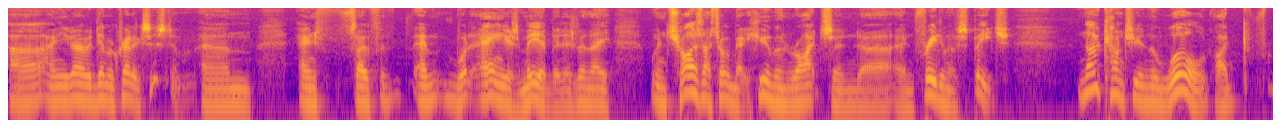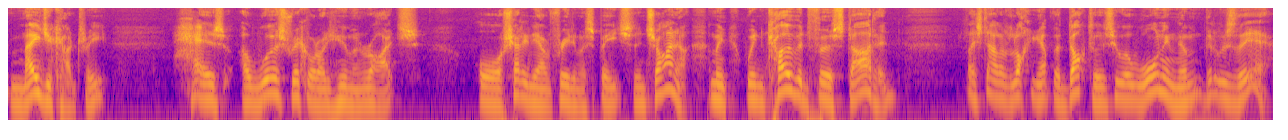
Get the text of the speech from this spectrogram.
uh, and you don't have a democratic system. Um, and so, for, and what angers me a bit is when they, when China starts talking about human rights and uh, and freedom of speech, no country in the world, major country, has a worse record on human rights or shutting down freedom of speech than China. I mean, when COVID first started, they started locking up the doctors who were warning them that it was there.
